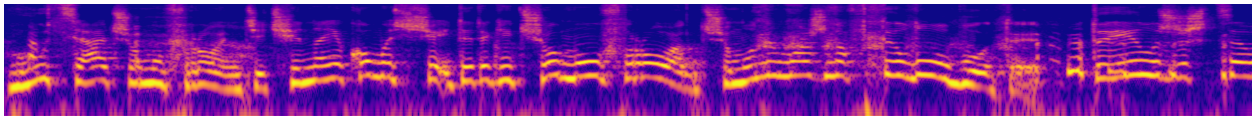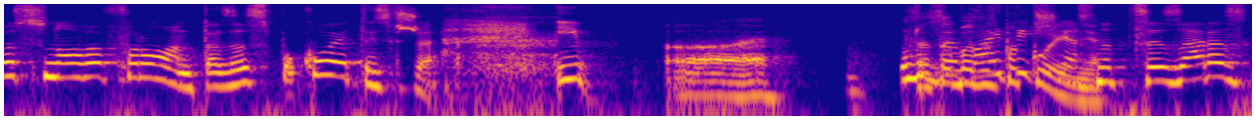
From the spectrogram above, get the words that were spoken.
гусячому фронті, чи на якомусь ще. І ти такий, чому фронт? Чому не можна в тилу бути? Тил же ж це основа фронту. Заспокойтесь вже. І ну, себе давайте чесно, це зараз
